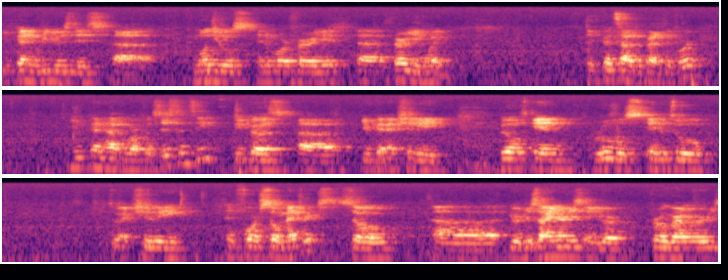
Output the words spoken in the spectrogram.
you can reuse these uh, modules in a more uh, varying way. It cuts out repetitive work. You can have more consistency because uh, you can actually build in rules in the tool to actually enforce some metrics. So uh, your designers and your programmers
